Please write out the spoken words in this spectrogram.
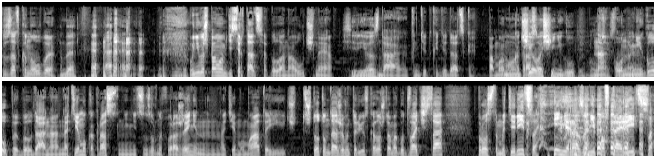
заткнул бы. Да. У него же, по-моему, диссертация была научная, Серьезно? да, канди- кандидатская. По-моему, он как чел раз... вообще не глупый был, на- он говоря. не глупый был, да, на, на тему как раз не- нецензурных выражений, на тему мата. И что-то он даже в интервью сказал, что я могу два часа просто материться и ни разу не повториться.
